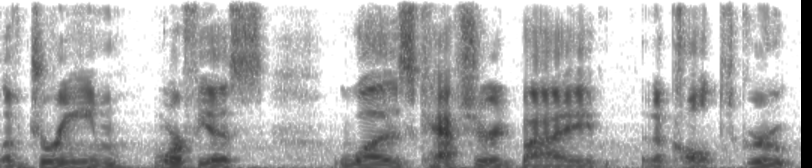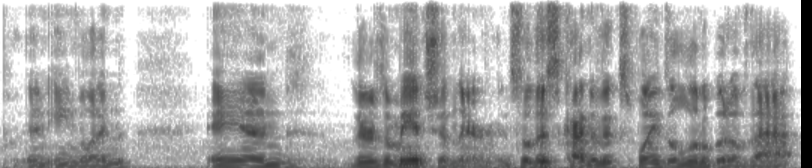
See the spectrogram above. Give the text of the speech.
of Dream, Morpheus, was captured by an occult group in England, and there's a mansion there. And so this kind of explains a little bit of that.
